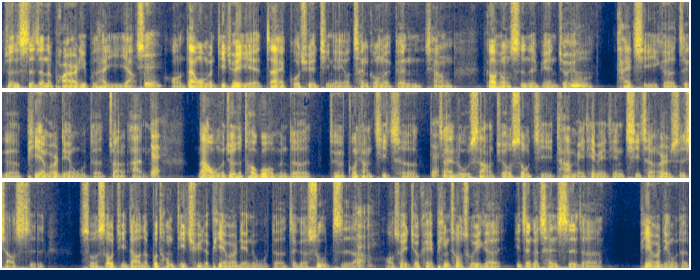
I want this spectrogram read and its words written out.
就是市政的 priority 不太一样。是哦，但我们的确也在过去的几年有成功的跟像高雄市那边就有开启一个这个 PM 二点五的专案。对，那我们就是透过我们的这个共享机车，在路上就收集他每天每天骑乘二十小时。所收集到的不同地区的 PM 二点五的这个数值啦，哦，所以就可以拼凑出一个一整个城市的 PM 二点五的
